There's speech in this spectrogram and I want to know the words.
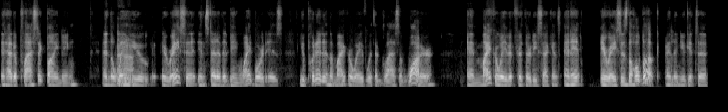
it had a plastic binding. And the way Uh-huh. you erase it, instead of it being whiteboard, is you put it in the microwave with a glass of water and microwave it for 30 seconds and it erases the whole book. And then you get to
